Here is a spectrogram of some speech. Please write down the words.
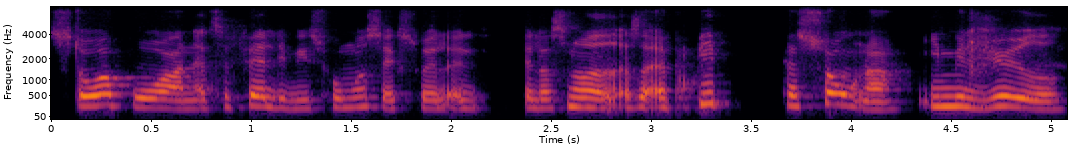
storebroren er tilfældigvis homoseksuel, eller, sådan noget. Altså at personer i miljøet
